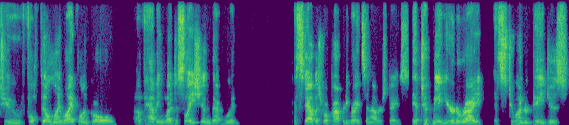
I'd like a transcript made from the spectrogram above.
to fulfill my lifelong goal of having legislation that would establish real property rights in outer space. It took me a year to write. It's 200 pages.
